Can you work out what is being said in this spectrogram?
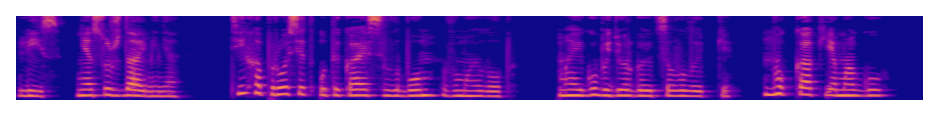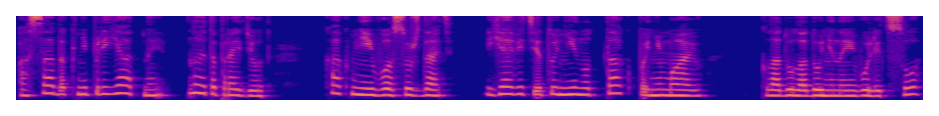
«Лис, не осуждай меня», — тихо просит, утыкаясь лбом в мой лоб. Мои губы дергаются в улыбке. «Ну как я могу? Осадок неприятный, но это пройдет. Как мне его осуждать? Я ведь эту Нину так понимаю». Кладу ладони на его лицо,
